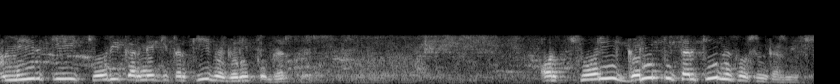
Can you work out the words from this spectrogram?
अमीर की चोरी करने की तरकीब है, गरीब के घर से। और चोरी गरीब की तरकीब है शोषण करने की।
